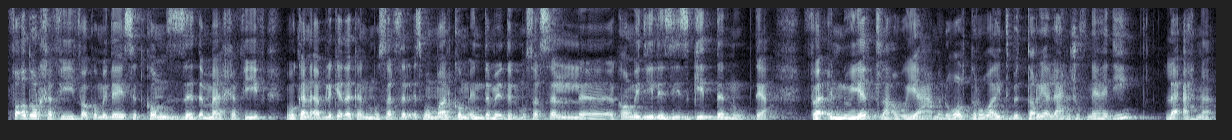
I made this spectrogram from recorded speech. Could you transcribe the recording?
في ادوار خفيفه كوميدية sitcoms دمها خفيف. وكان قبل كده كان مسلسل اسمه Malcolm in the Middle مسلسل آه، كوميدي لذيذ جدا وبتاع. فإنه يطلع ويعمل والتر وايت بالطريقة اللي إحنا شفناها دي لا إحنا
